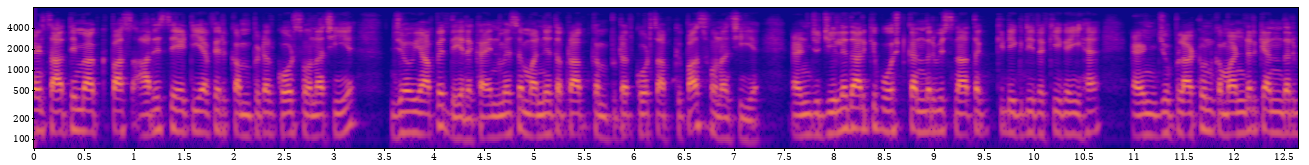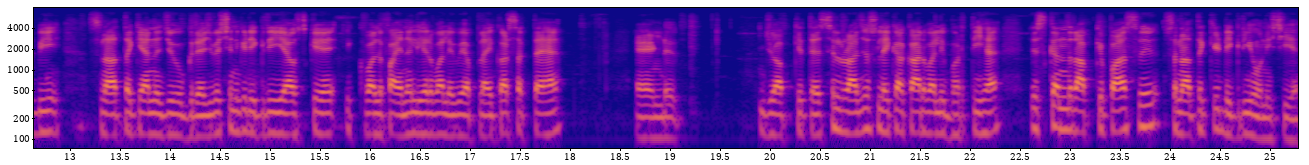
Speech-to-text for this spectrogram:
एंड साथ ही में आपके पास आर एस या फिर कंप्यूटर कोर्स होना चाहिए, जो यहाँ पे दे रखा है। इनमें से मान्यता प्राप्त कंप्यूटर कोर्स आपके पास होना चाहिए। एंड जो जिलेदार की पोस्ट के अंदर भी स्नातक की डिग्री रखी गई है एंड जो प्लाटून कमांडर के अंदर भी स्नातक, यानी जो ग्रेजुएशन की डिग्री या उसके इक्वल फाइनल ईयर वाले भी अप्लाई कर सकता है। एंड जो आपके तहसील राजस्व लेखाकार वाली भर्ती है, इसके अंदर आपके पास स्नातक की डिग्री होनी चाहिए।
